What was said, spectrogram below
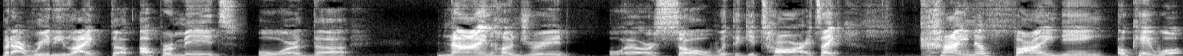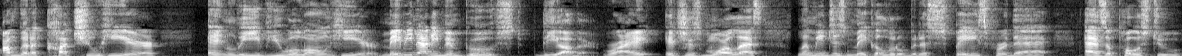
but I really like the upper mids or the 900 or, so with the guitar. It's like kind of finding, okay, well, I'm going to cut you here and leave you alone here. Maybe not even boost the other, right? It's just more or less, let me just make a little bit of space for that as opposed to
